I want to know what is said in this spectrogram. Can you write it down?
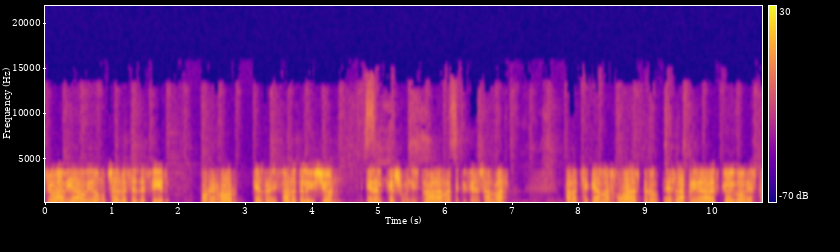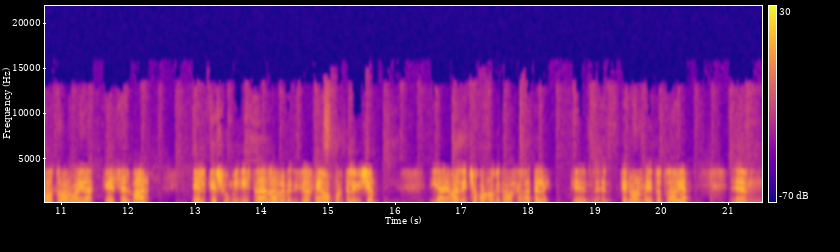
yo había oído muchas veces decir, por error, que el realizador de televisión era el que suministraba las repeticiones al bar para chequear las jugadas, pero es la primera vez que oigo esta otra barbaridad, que es el bar el que suministra las repeticiones que vemos por televisión. y además dicho por uno que trabaja en la tele, que eh, tiene más mérito todavía. Em,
